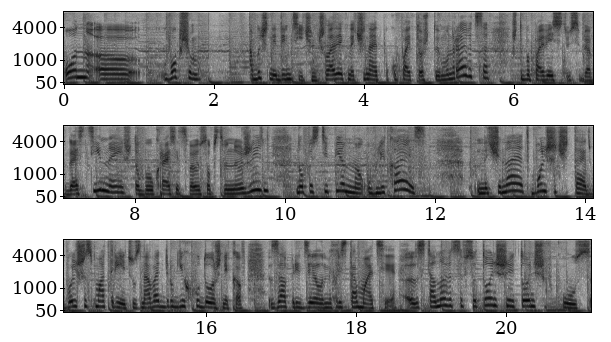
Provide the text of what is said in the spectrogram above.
он, э, в общем, обычно идентичен. Человек начинает покупать то, что ему нравится, чтобы повесить у себя в гостиной, чтобы украсить свою собственную жизнь, но постепенно, увлекаясь, начинает больше читать, больше смотреть, узнавать других художников за пределами хрестоматии. Становится все тоньше и тоньше вкус,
